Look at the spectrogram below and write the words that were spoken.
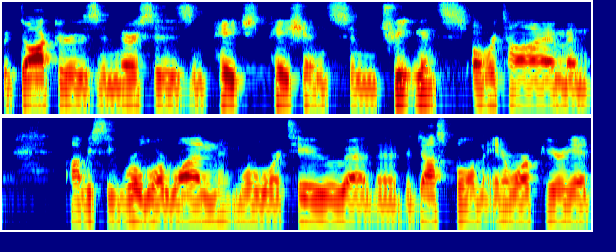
with doctors and nurses and patients and treatments over time and obviously World War One, World War Two, uh, the the Dust Bowl and the interwar period.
